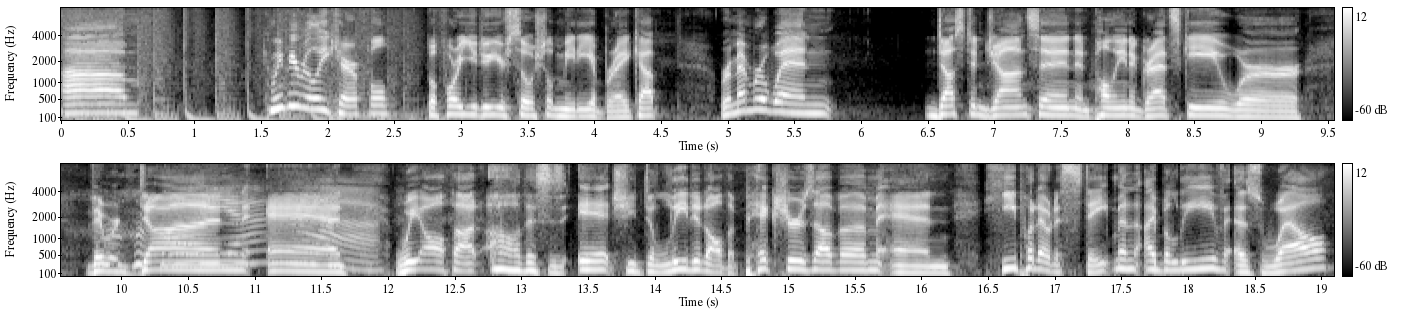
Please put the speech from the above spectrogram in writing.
Um, can we be really careful before you do your social media breakup? Remember when Dustin Johnson and Paulina Gretzky were they were done yeah. and we all thought, "Oh, this is it." She deleted all the pictures of him and he put out a statement, I believe, as well.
